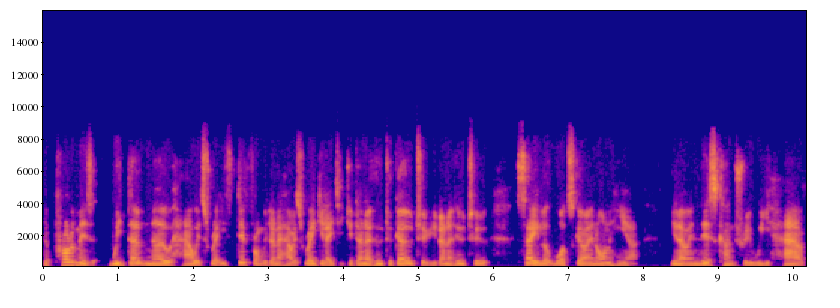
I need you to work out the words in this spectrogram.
The problem is we don't know how it's re- it's different. We don't know how it's regulated. You don't know who to go to. You don't know who to say, look, what's going on here. You know, in this country we have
